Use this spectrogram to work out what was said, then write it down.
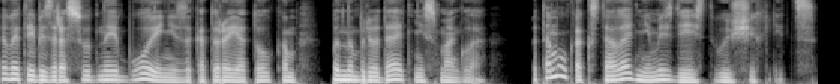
в этой безрассудной бойне, за которой я толком понаблюдать не смогла, потому как стала одним из действующих лиц.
